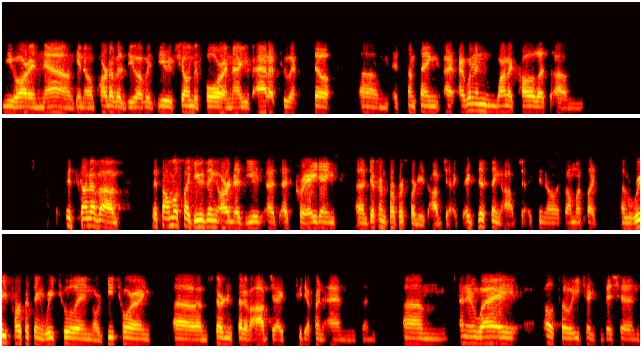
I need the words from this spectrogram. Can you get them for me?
you are in now. You know, part of it you always you've shown before, and now you've added to it. So um, it's something I, I wouldn't want to call it. It's kind of a, um, it's almost like using art as you as, as creating a different purpose for these objects, existing objects. You know, it's almost like um, repurposing, retooling, or detouring um, certain set of objects to different ends, and um, and in a way, also each exhibition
